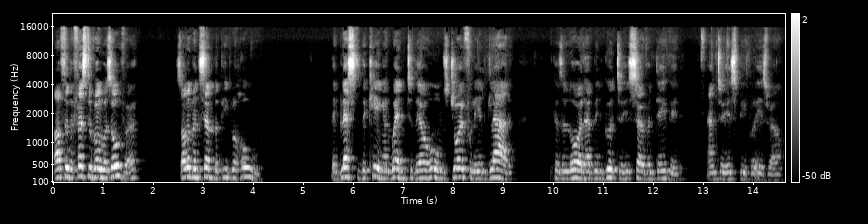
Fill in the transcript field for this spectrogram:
After the festival was over, Solomon sent the people home. They blessed the king and went to their homes joyfully and glad because the Lord had been good to his servant David and to his people Israel.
